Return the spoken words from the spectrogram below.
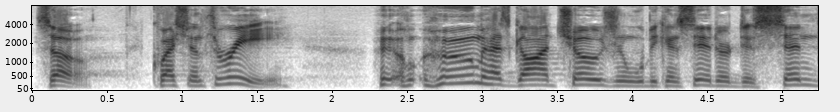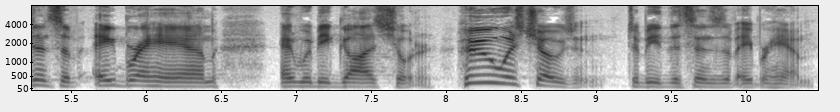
So, question three whom has God chosen will be considered descendants of Abraham and would be God's children. Who was chosen to be the descendants of Abraham?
